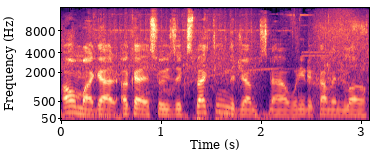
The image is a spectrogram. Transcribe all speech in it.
Oh my god. Okay, so he's expecting the jumps now. We need to come in low.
